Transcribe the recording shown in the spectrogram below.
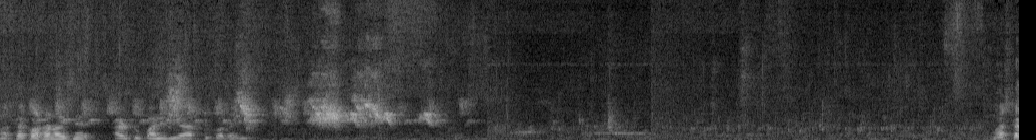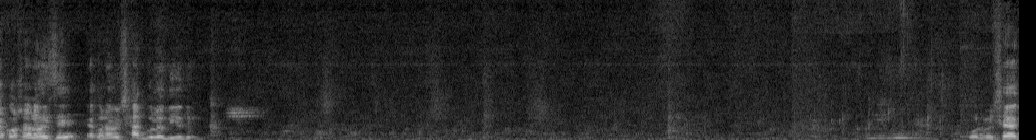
মাছটা কষানো হয়েছে, আর একটু পানি দিয়ে আর একটু কষাই। মাছটা কষানো হয়েছে, এখন আমি শাকগুলো দিয়ে দেব। কলমি শাক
